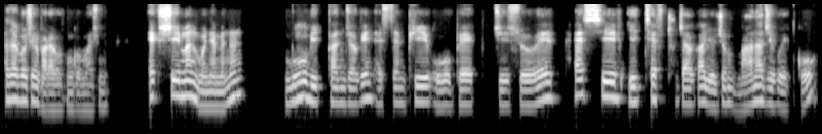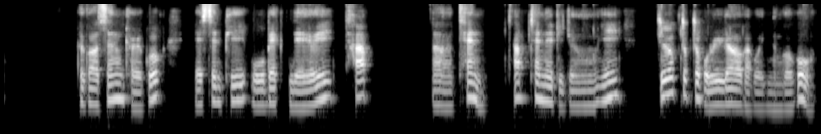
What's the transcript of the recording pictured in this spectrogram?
찾아보시길 바라고 궁금하시면 핵심은 뭐냐면은 무비판적인 S&P 500 지수의 패시브 ETF 투자가 요즘 많아지고 있고 그것은 결국 S&P 500 내의 탑 어, 10, 탑 10의 비중이 쭉쭉쭉 올려가고 있는 거고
